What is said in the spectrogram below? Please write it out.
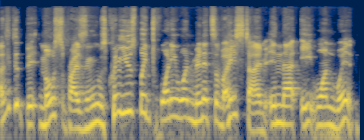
I think the most surprising thing was Quinn Hughes played 21 minutes of ice time in that 8 1 win.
